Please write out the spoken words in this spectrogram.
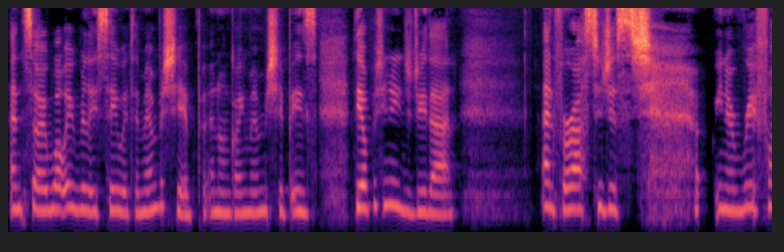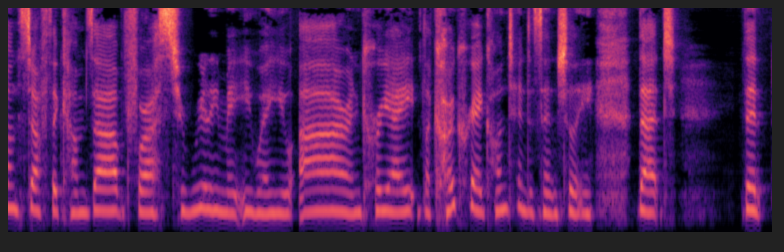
And so what we really see with the membership and ongoing membership is the opportunity to do that and for us to just you know riff on stuff that comes up for us to really meet you where you are and create like co-create content essentially that that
